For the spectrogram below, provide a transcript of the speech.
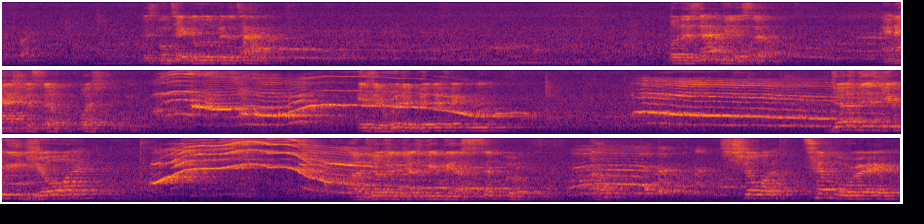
That's right. It's gonna take a little bit of time. But examine yourself and ask yourself the question. Is it really benefiting me? Does this give me joy? Or does it just give me a simple, uh, short, temporary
